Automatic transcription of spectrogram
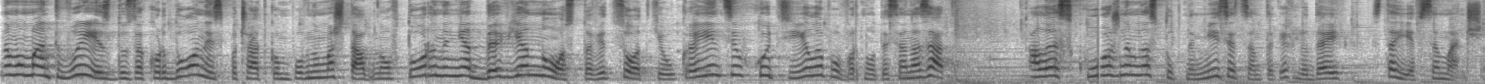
На момент виїзду за кордон із початком повномасштабного вторгнення 90% українців хотіли повернутися назад. Але з кожним наступним місяцем таких людей стає все менше.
